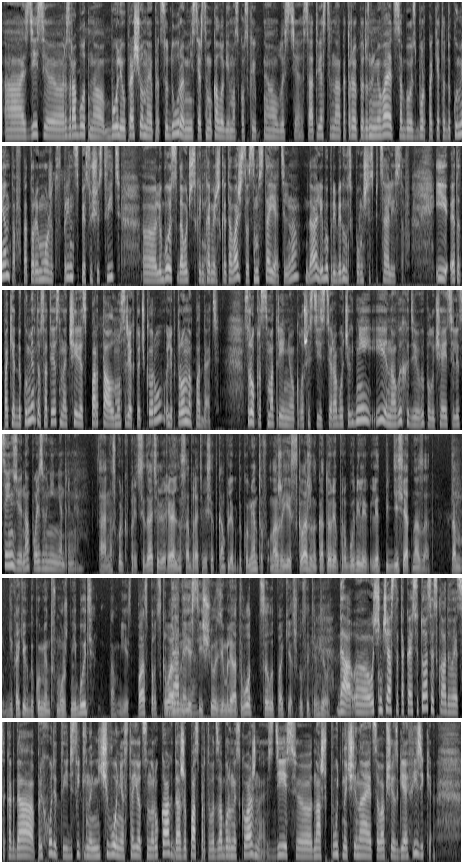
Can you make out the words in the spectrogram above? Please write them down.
А, Здесь э, разработана более упрощенная процедура Министерством экологии Московской э, области, соответственно, которая подразумевает собой сбор пакета документов, который может, в принципе, осуществить э, любое садоводческое некоммерческое товарищество самостоятельно, да, либо прибегнуть к помощи специалистов. И этот пакет документов, соответственно, через портал mosrec.ru электронно подать. Срок рассмотрения около 60 рабочих дней, и на выходе вы получаете лицензию на пользование недрами. А насколько председателю реально собрать весь этот комплект документов? У нас же есть скважины, которые пробурили лет 50 назад. Там никаких документов может не быть. Там есть паспорт скважины, Да-да-да. есть еще землеотвод, целый пакет. Что с этим делать? Да, э, очень часто такая ситуация складывается, когда приходит и действительно ничего не остается на руках, даже паспорта вот заборной скважины. Здесь э, наш путь начинается вообще с геофизики.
